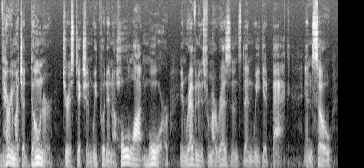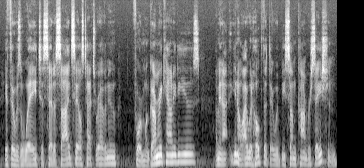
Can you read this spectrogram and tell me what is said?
very much a donor jurisdiction. We put in a whole lot more in revenues from our residents than we get back. And so if there was a way to set aside sales tax revenue for Montgomery County to use, I mean, I, you know, I would hope that there would be some conversation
